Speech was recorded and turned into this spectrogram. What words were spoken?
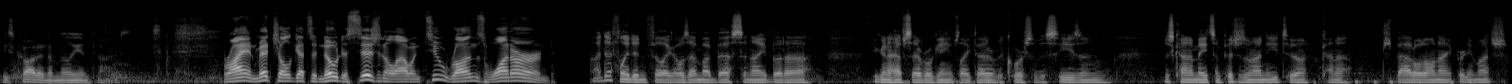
He's caught it a million times. Bryan Mitchell gets a no decision, allowing two runs, one earned. I definitely didn't feel like I was at my best tonight, but uh, you're going to have several games like that over the course of a season. Just kind of made some pitches when I need to. Kind of just battled all night pretty much.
